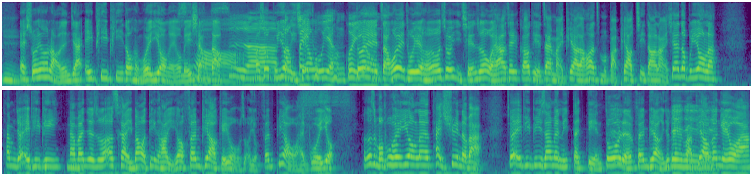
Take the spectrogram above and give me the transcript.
嗯，哎，所有老人家 APP 都很会用，哎，我没想到，是啊，他说不用，以前图也很会用，对，绘图也很多。说以前说我还要在高铁站买票，然后怎么把票寄到那里？现在都不用了，他们就 A P P，要不然就是说奥斯卡，你帮我订好以后分票给我。我说哎呦分票我还不会用，他说怎么不会用呢？太逊了吧！就 A P P 上面你得点多人分票，你就可以把票分给我啊。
